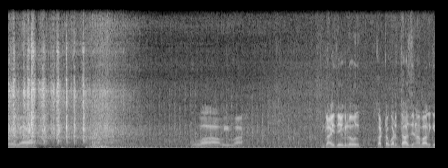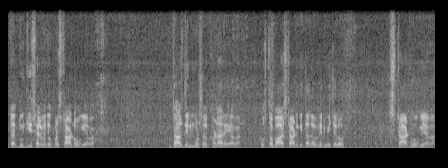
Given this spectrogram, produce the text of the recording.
ਹੋ ਜਾ ਵਾਹ ਵੀ ਵਾਹ। ਗਾਈ ਦੇਖ ਲਓ ਘੱਟੋ ਘੱਟ 10 ਦਿਨਾਂ ਬਾਅਦ ਕੀਤਾ, ਦੂਜੀ ਸੈਲਫ ਦੇ ਉੱਪਰ ਸਟਾਰਟ ਹੋ ਗਿਆ ਵਾ। 10 ਦਿਨ ਮੋਟਰਸਾਈਕਲ ਖੜਾ ਰਿਹਾ ਵਾ। ਉਸ ਤੋਂ ਬਾਅਦ ਸਟਾਰਟ ਕੀਤਾ ਤਾਂ ਫਿਰ ਵੀ ਚਲੋ ਸਟਾਰਟ ਹੋ ਗਿਆ ਵਾ।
